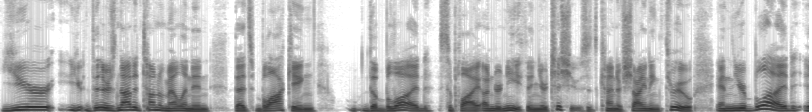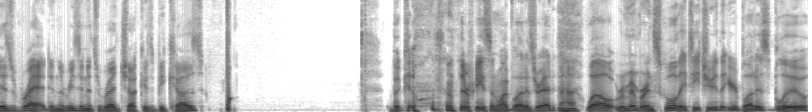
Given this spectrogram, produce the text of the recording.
you're, you there's not a ton of melanin that's blocking the blood supply underneath in your tissues. It's kind of shining through, and your blood is red. And the reason it's red, Chuck, is because But the reason why blood is red? Uh-huh. Well, remember in school they teach you that your blood is blue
